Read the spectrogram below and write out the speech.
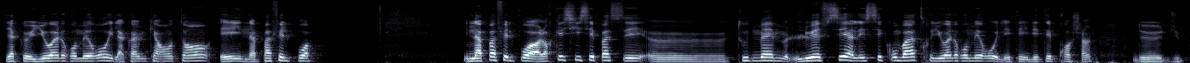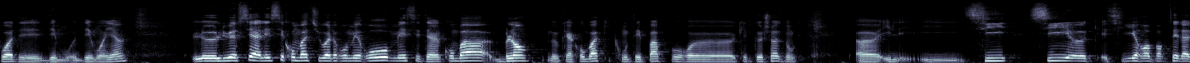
C'est-à-dire que Yoel Romero, il a quand même 40 ans et il n'a pas fait le poids. Il n'a pas fait le poids. Alors, qu'est-ce qui s'est passé? Euh, Tout de même, l'UFC a laissé combattre Yoel Romero. Il était, il était proche hein, du poids des, des, moyens. L'UFC a laissé combattre Yoel Romero, mais c'était un combat blanc. Donc, un combat qui comptait pas pour euh, quelque chose. Donc, euh, si si euh, s'il remportait la,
